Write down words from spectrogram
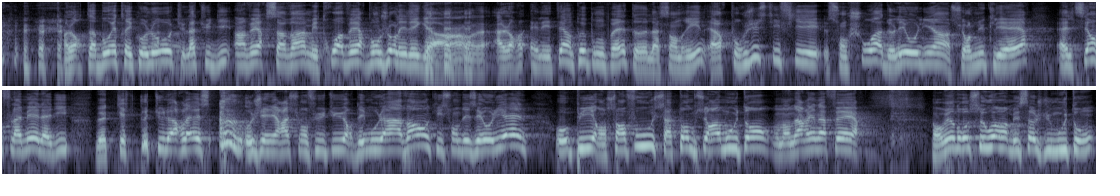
Alors t'as beau être écolo, tu- là tu dis un verre ça va, mais trois verres bonjour les dégâts. hein. Alors elle était un peu pompette, euh, la Sandrine. Alors pour justifier son choix de l'éolien sur le nucléaire, elle s'est enflammée, elle a dit Qu'est-ce que tu leur laisses aux générations futures? Des moulins à vent qui sont des éoliennes? Au pire, on s'en fout, ça tombe sur un mouton, on n'en a rien à faire. On vient de recevoir un message du mouton.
